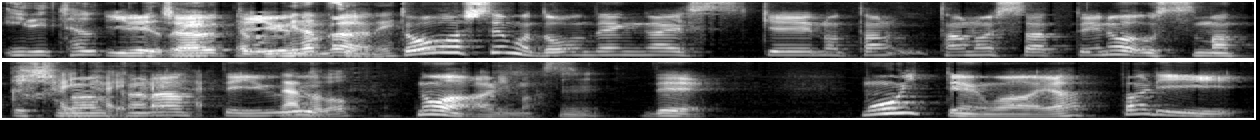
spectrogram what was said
入れちゃうっていうのね入れちゃうっていうのがね。どうしてもどんでん返し系のた楽しさっていうのは薄まってしまうかなっていうなるほどのはあります。うん。でもう一点はやっぱり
